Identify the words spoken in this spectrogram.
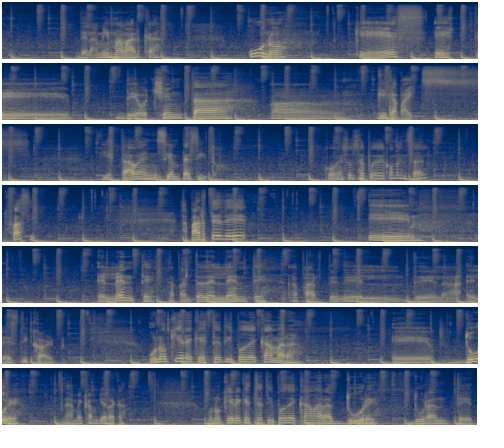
de la misma marca, uno que es este de 80 ah, gigabytes y estaba en 100 pesitos. Con eso se puede comenzar. Fácil. Aparte de eh, el lente, aparte del lente, aparte del de la, SD card, uno quiere que este tipo de cámara eh, dure. Déjame cambiar acá. Uno quiere que este tipo de cámara dure durante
